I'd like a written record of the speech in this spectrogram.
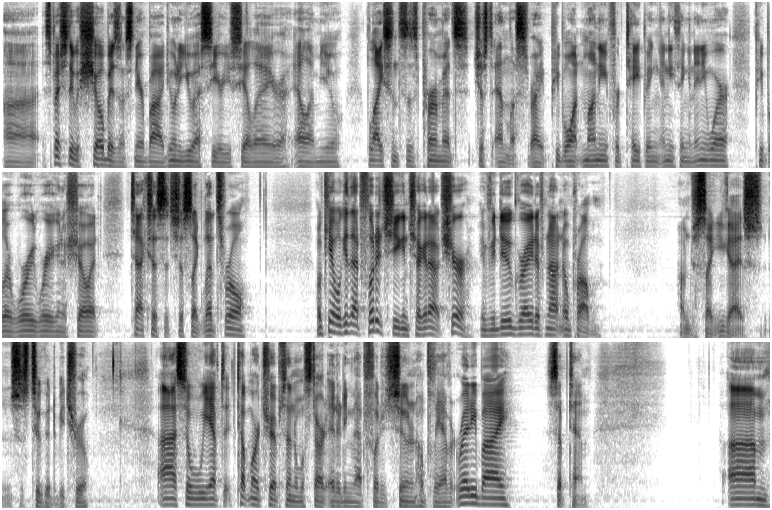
Uh, especially with show business nearby, doing a USC or UCLA or LMU, licenses, permits, just endless, right? People want money for taping anything and anywhere. People are worried where you're going to show it. Texas, it's just like, let's roll. Okay, we'll get that footage so you can check it out. Sure. If you do, great. If not, no problem. I'm just like, you guys, this is too good to be true. Uh, so we have to, a couple more trips and we'll start editing that footage soon and hopefully have it ready by September. Um,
